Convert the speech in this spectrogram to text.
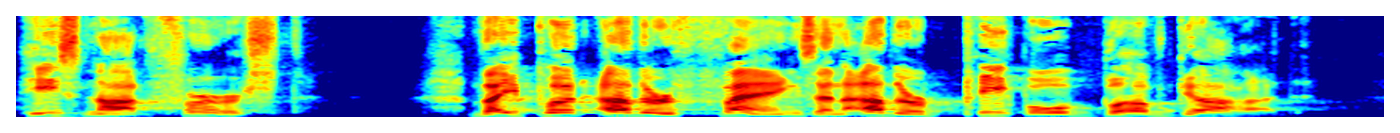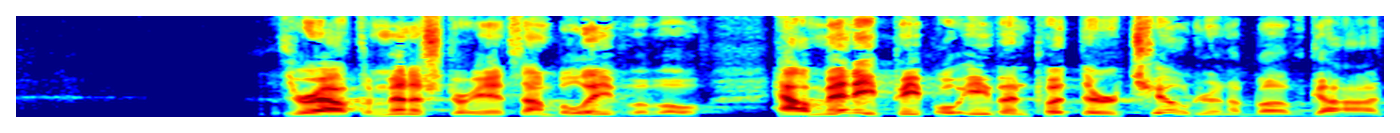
He's not first. They put other things and other people above God. Throughout the ministry, it's unbelievable how many people even put their children above God.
